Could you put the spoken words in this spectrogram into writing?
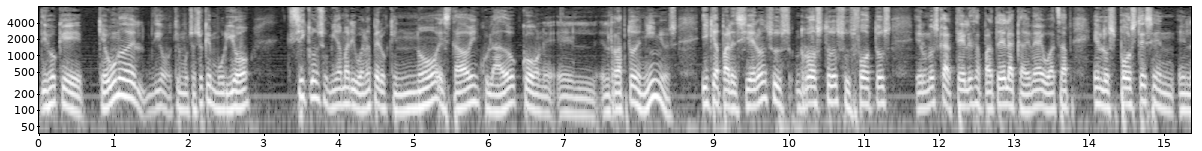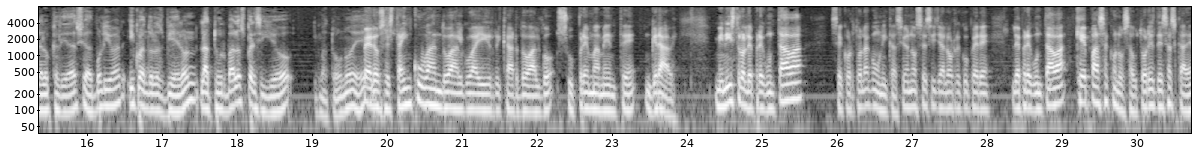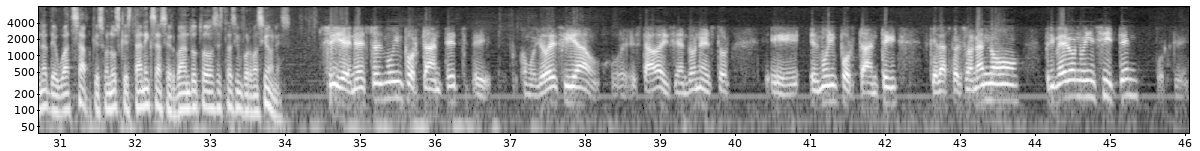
dijo que, que uno del, digo, que el muchacho que murió sí consumía marihuana, pero que no estaba vinculado con el, el, rapto de niños y que aparecieron sus rostros, sus fotos en unos carteles, aparte de la cadena de WhatsApp, en los postes en, en la localidad de Ciudad Bolívar y cuando los vieron, la turba los persiguió y mató a uno de ellos. Pero se está incubando algo ahí, Ricardo, algo supremamente grave. Ministro, le preguntaba se cortó la comunicación, no sé si ya lo recuperé, le preguntaba qué pasa con los autores de esas cadenas de WhatsApp, que son los que están exacerbando todas estas informaciones. Sí, en esto es muy importante, eh, como yo decía, o, estaba diciendo Néstor, eh, es muy importante que las personas no, primero no inciten, porque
